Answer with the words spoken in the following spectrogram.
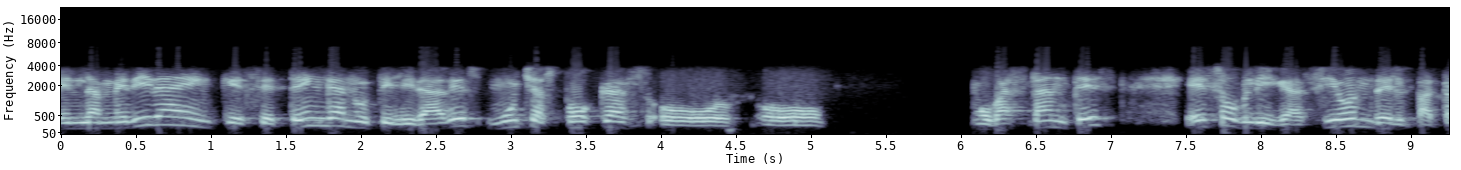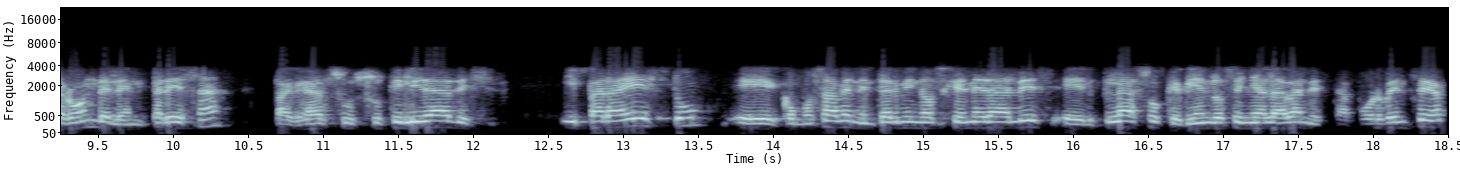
En la medida en que se tengan utilidades, muchas pocas o, o o bastantes, es obligación del patrón de la empresa pagar sus utilidades. Y para esto, eh, como saben, en términos generales, el plazo que bien lo señalaban está por vencer.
